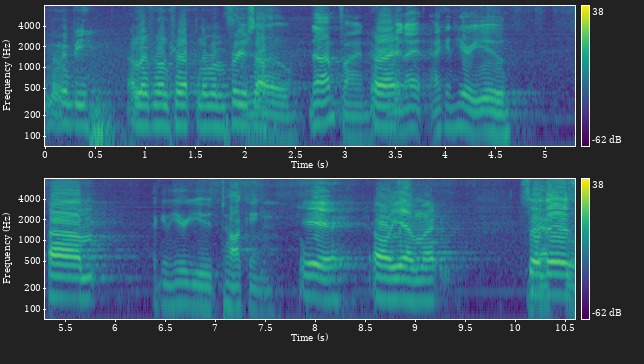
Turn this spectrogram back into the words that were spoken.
maybe I don't know if you want to turn up in the room for yourself. Low. No, I'm fine. All right. I mean, I, I can hear you. Um. I can hear you talking. Yeah. Oh yeah, my. So your there's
